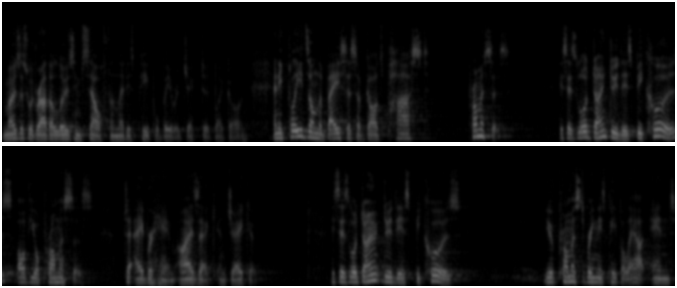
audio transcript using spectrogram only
Moses would rather lose himself than let his people be rejected by God. And he pleads on the basis of God's past promises. He says, Lord, don't do this because of your promises to Abraham, Isaac, and Jacob. He says, Lord, don't do this because you've promised to bring these people out and,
